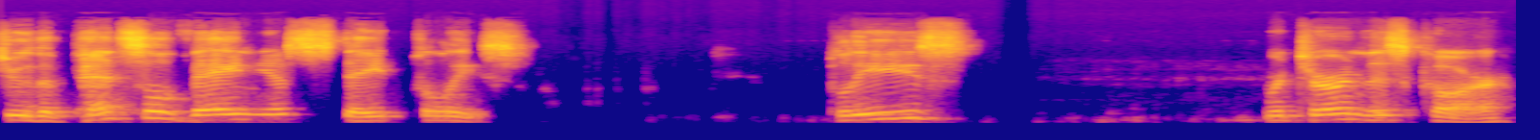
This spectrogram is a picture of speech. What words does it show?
to the Pennsylvania State Police, please return this car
